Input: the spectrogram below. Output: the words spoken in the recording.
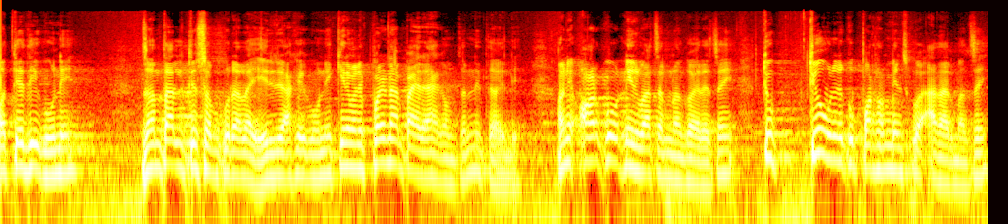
अत्याधिक हुने। जनताले त्यो सब कुरालाई हेरिराखेको हुने किनभने परिणाम पाइरहेका हुन्छन् नि त अहिले। अनि अर्को निर्वाचनमा गएर चाहिँ त्यो त्यो उनीहरूको पर्फर्मेन्सको आधारमा चाहिँ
